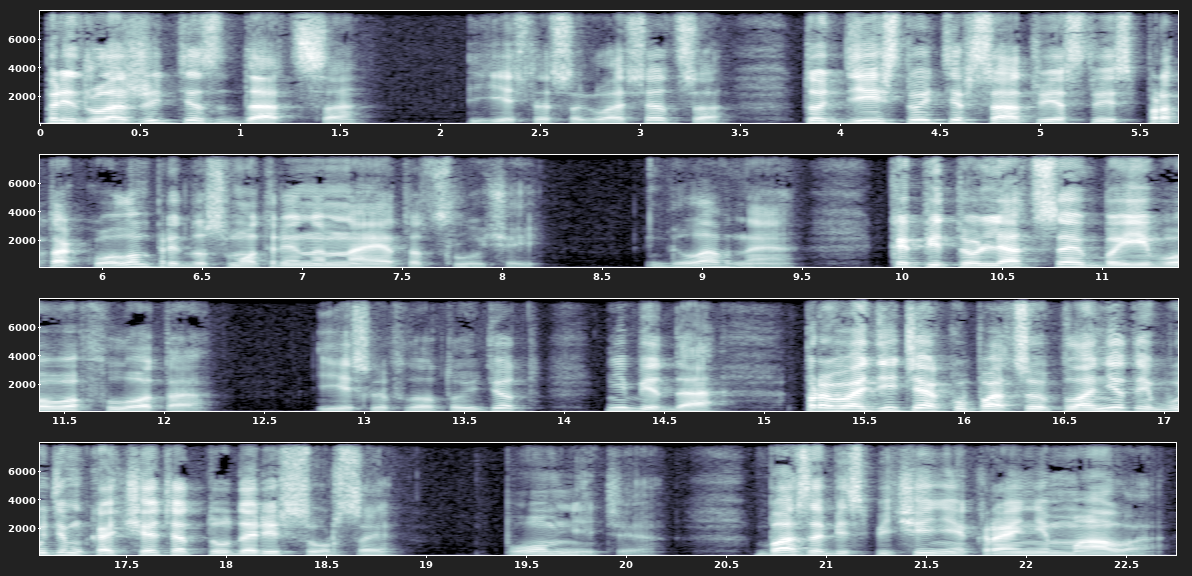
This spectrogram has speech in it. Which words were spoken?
предложите сдаться. Если согласятся, то действуйте в соответствии с протоколом, предусмотренным на этот случай. Главное – капитуляция боевого флота. Если флот уйдет, не беда. Проводите оккупацию планет и будем качать оттуда ресурсы. Помните, баз обеспечения крайне мало –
